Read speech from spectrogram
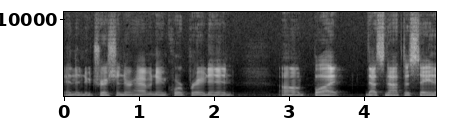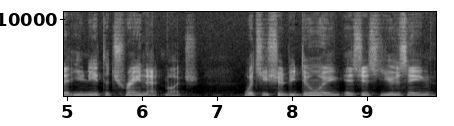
and the nutrition they're having to incorporate in. Um, but that's not to say that you need to train that much. What you should be doing is just using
